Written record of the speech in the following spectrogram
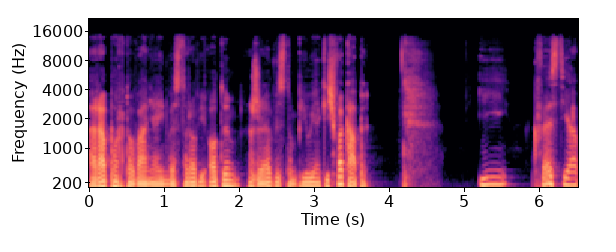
raportowania inwestorowi o tym, że wystąpiły jakieś fakapy. I kwestia,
